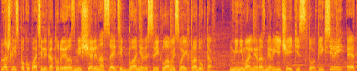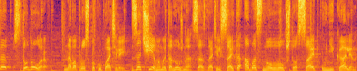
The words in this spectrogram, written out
Нашлись покупатели, которые размещали на сайте баннеры с рекламой своих продуктов. Минимальный размер ячейки 100 пикселей – это 100 долларов. На вопрос покупателей, зачем им это нужно, создатель сайта обосновывал, что сайт уникален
